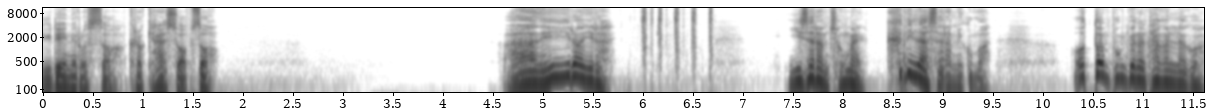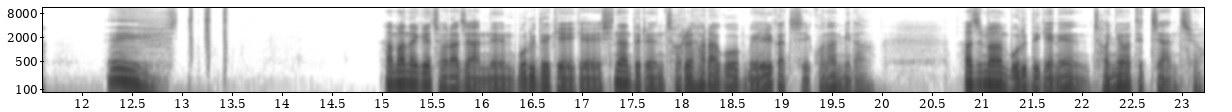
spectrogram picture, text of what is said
유대인으로서 그렇게 할 수 없소. 아니 이런 이런. 이 사람 정말 큰일 날 사람이구만. 어떤 봉변을 당하려고. 에휴. 하만에게 절하지 않는 모르드게에게 신하들은 절을 하라고 매일같이 권합니다. 하지만 모르드게는 전혀 듣지 않죠.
